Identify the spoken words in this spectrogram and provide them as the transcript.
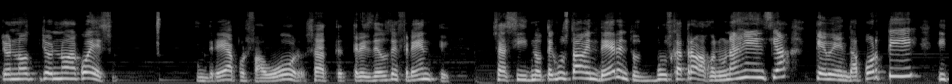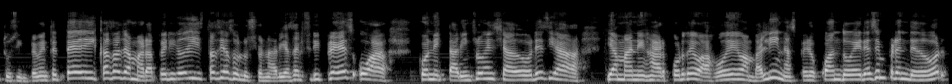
yo no, yo no hago eso. Andrea, por favor, o sea, tres dedos de frente. O sea, si no te gusta vender, entonces busca trabajo en una agencia que venda por ti y tú simplemente te dedicas a llamar a periodistas y a solucionar y a hacer free press o a conectar influenciadores y a, y a manejar por debajo de bambalinas. Pero cuando eres emprendedor,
